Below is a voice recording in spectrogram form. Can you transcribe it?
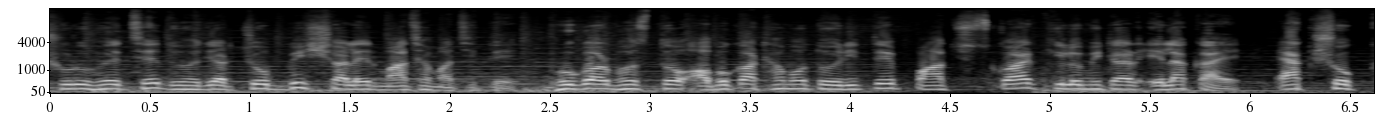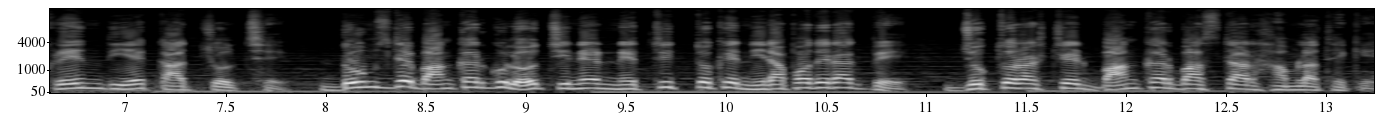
শুরু হয়েছে দু হাজার চব্বিশ সালের মাঝামাঝিতে। ভূগর্ভস্থ অবকাঠামো তৈরিতে পাঁচ স্কয়ার কিলোমিটার এলাকায় একশো ক্রেন দিয়ে কাজ চলছে। ডুমসডে বাংকারগুলো চীনের নেতৃত্বকে নিরাপদে রাখবে, যুক্তরাষ্ট্রের বাংকার বাস্টার হামলা থেকে।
